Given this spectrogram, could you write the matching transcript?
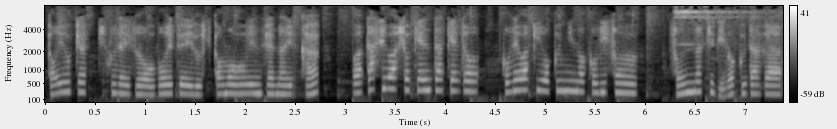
というキャッチフレーズを覚えている人も多いんじゃないか？私は初見だけど、これは記憶に残りそう。そんなちびろくだが、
